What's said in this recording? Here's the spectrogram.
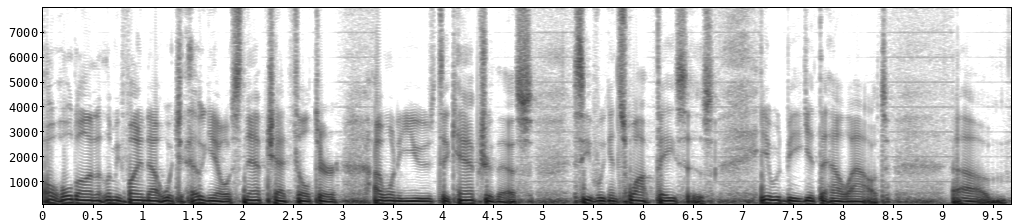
Oh, hold on, let me find out which uh, you know Snapchat filter I want to use to capture this. See if we can swap faces. It would be get the hell out. Um,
